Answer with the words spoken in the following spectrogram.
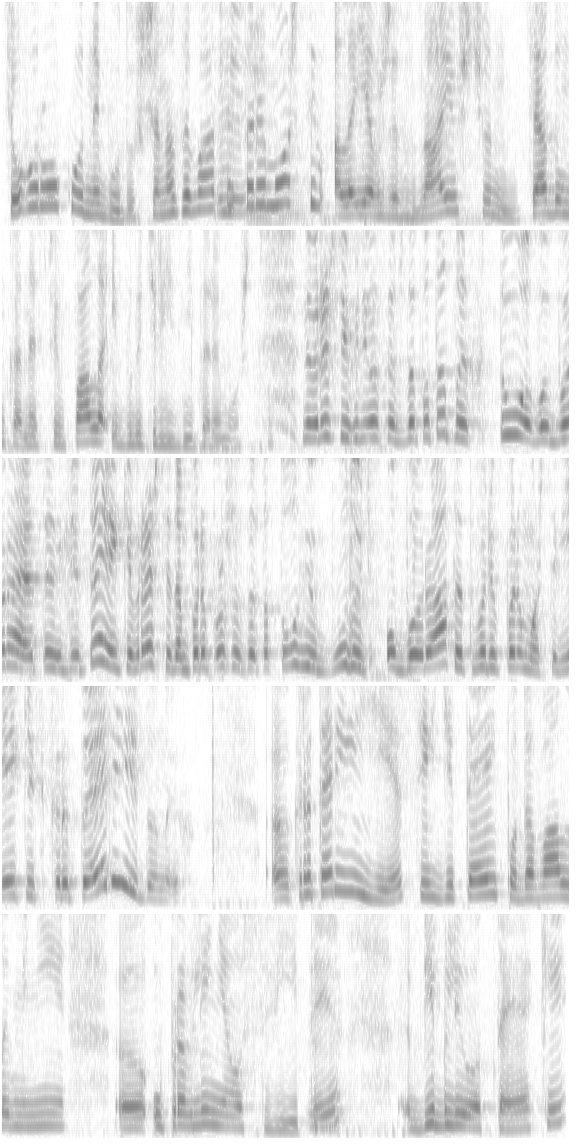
цього року не буду ще називати переможців, але я вже знаю, що ця думка не співпала і будуть різні переможці. Ну, врешті хотілося б запитати, хто вибирає тих дітей, які врешті там перепрошую за тавтологію, будуть обирати творів переможців. Є якісь критерії до них? Е, Критерії є. Цих дітей подавали мені е, управління освіти, бібліотеки.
